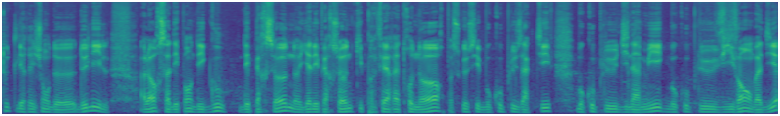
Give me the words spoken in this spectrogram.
toutes les régions de, de l'île. Alors, ça dépend des goûts des personnes. Il y a des personnes qui préfèrent être au nord parce que c'est beaucoup plus actif, beaucoup plus dynamique, beaucoup plus vivant, on va dire.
